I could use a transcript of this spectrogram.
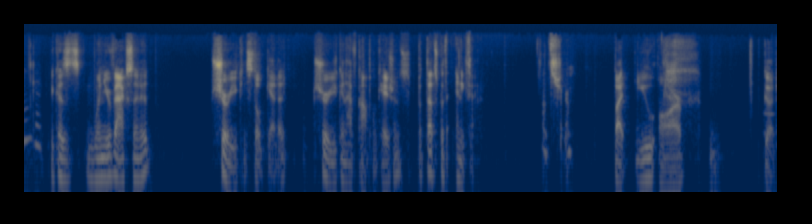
Okay. Because when you're vaccinated, sure you can still get it. Sure you can have complications, but that's with anything. That's true. But you are good.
